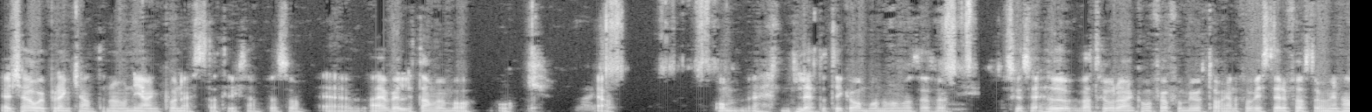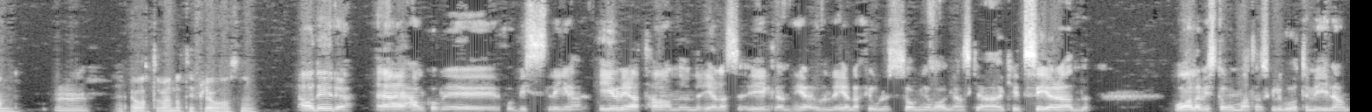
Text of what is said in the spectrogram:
El Shaarawy på den kanten och Niang på nästa till exempel. Så eh, är väldigt användbar och Verkligen. om, lätt att tycka om honom om man säger så. Ska jag säga, hur, vad tror du han kommer få för mottagande? För visst är det första gången han Mm. återvänder till Florens nu. Ja, det är det. Eh, han kommer ju få visslingar. I och med att han under hela, egentligen under hela fjolårssäsongen var ganska kritiserad och alla visste om att han skulle gå till Milan.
